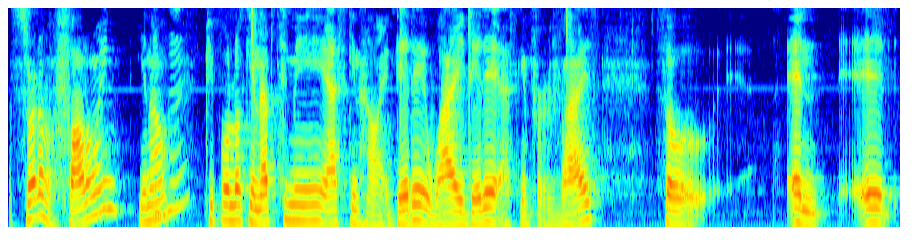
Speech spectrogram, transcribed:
sort of a following. You know, mm-hmm. people looking up to me, asking how I did it, why I did it, asking for advice. So, and it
